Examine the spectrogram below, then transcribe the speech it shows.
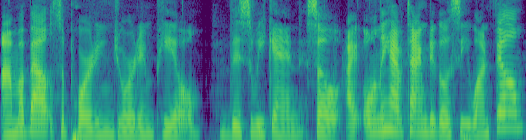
I'm about supporting Jordan Peele this weekend. So I only have time to go see one film.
